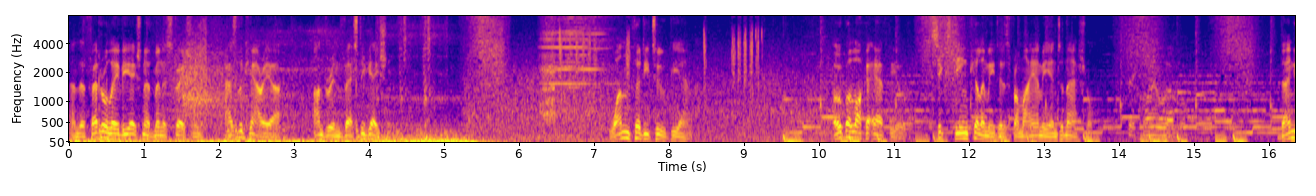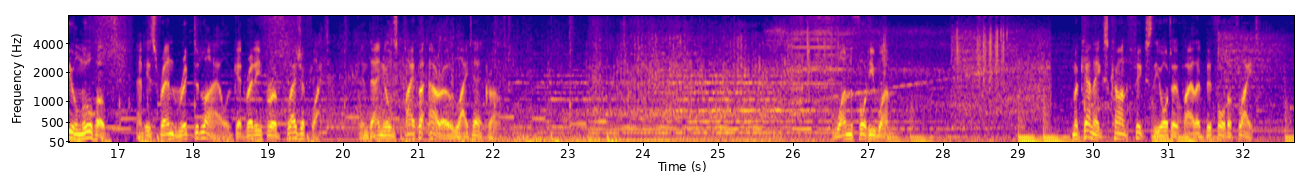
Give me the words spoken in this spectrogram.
and the Federal Aviation Administration has the carrier under investigation. 1.32 p.m. Opa-locka Airfield, 16 kilometers from Miami International. Daniel Mulhaupt and his friend Rick Delisle get ready for a pleasure flight in Daniel's Piper Arrow light aircraft. 141. Mechanics can't fix the autopilot before the flight,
